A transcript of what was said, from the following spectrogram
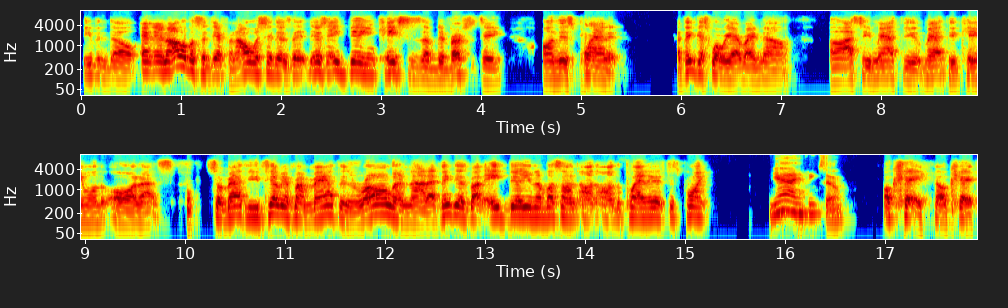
even though and, and all of us are different. I always say there's there's 8 billion cases of diversity on this planet. I think that's where we're at right now. Uh, i see matthew matthew came on the on us so matthew you tell me if my math is wrong or not. I think there's about 8 billion of us on on, on the planet at this point. Yeah i think so okay okay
